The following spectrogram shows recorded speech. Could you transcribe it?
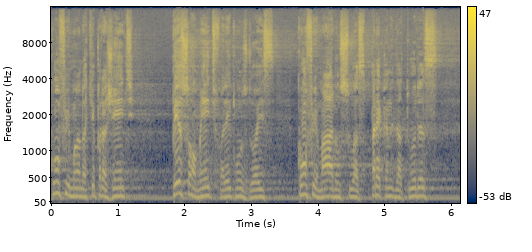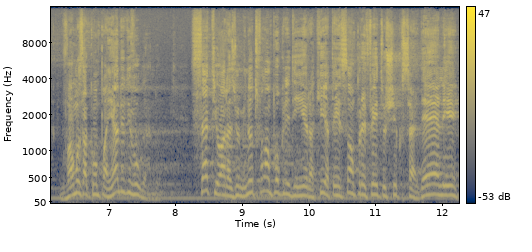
confirmando aqui para gente, pessoalmente, falei com os dois, confirmaram suas pré-candidaturas. Vamos acompanhando e divulgando. Sete horas e um minuto, falar um pouco de dinheiro aqui. Atenção, prefeito Chico Sardelli,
